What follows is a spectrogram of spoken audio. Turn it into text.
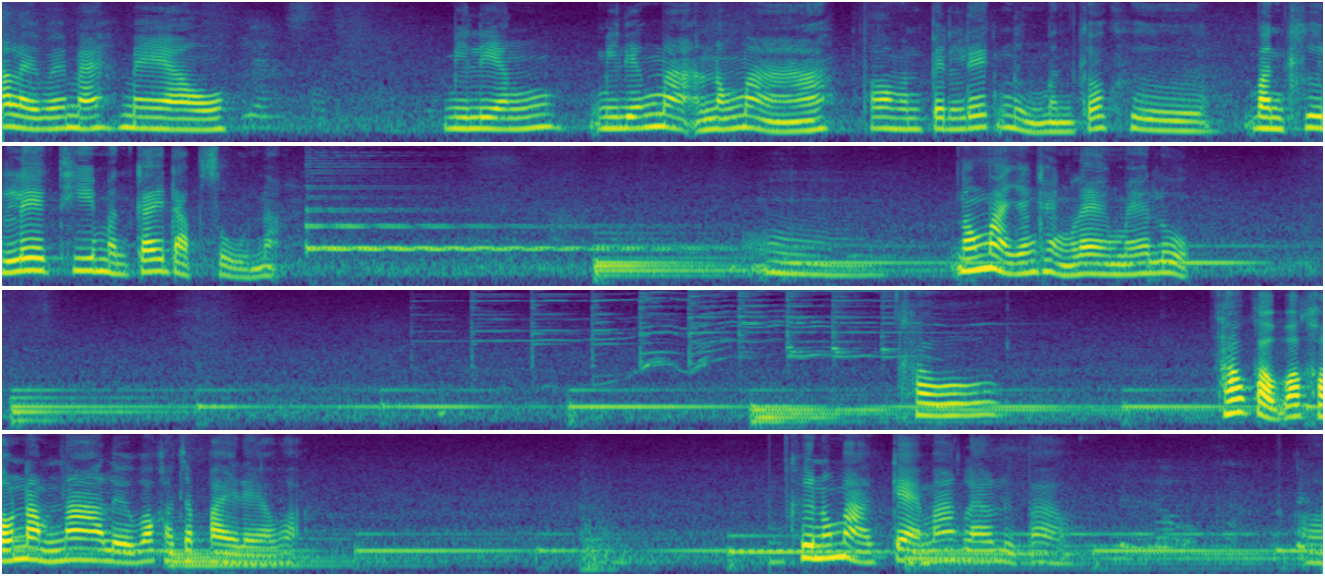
อะไรไว้ไหมแมว มีเลี้ยงมีเลี้ยงหมาน้องหมา พอมันเป็นเลขหนึ่งมันก็คือ มันคือเลขที่มันใกล้ดับศูนย์อะน้องหมายังแข็งแรงไหมลูกเขา เท่ากับว่าเขานำหน้าเลยว่าเขาจะไปแล้วอะคือน้องหมาแก่มากแล้วหรือเปล่าเป็นโรคค่ะอ๋อ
